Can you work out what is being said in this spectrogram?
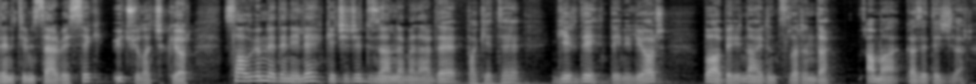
Denetimli serbestlik 3 yıla çıkıyor. Salgın nedeniyle geçici düzenlemelerde pakete girdi deniliyor bu haberin ayrıntılarında. Ama gazeteciler,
